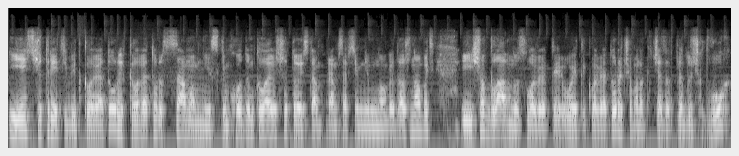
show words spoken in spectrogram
и есть еще третий вид клавиатуры, клавиатура с самым низким ходом клавиши, то есть там прям совсем немного должно быть. И еще главное условие этой, у этой клавиатуры, чем она отличается от предыдущих двух,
